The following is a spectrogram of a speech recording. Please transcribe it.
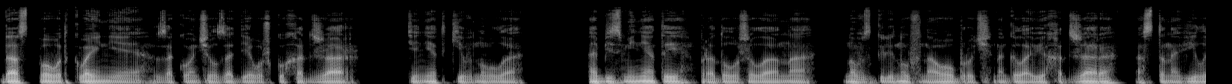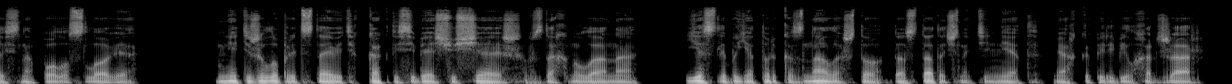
даст повод к войне, закончил за девушку Хаджар. Тенет кивнула. «А без меня ты», — продолжила она, но, взглянув на обруч на голове Хаджара, остановилась на полуслове. «Мне тяжело представить, как ты себя ощущаешь», — вздохнула она. «Если бы я только знала, что достаточно тенет», — мягко перебил Хаджар.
